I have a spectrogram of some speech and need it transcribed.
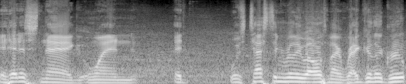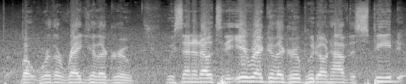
it hit a snag when it was testing really well with my regular group, but we're the regular group. We sent it out to the irregular group who don't have the speed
